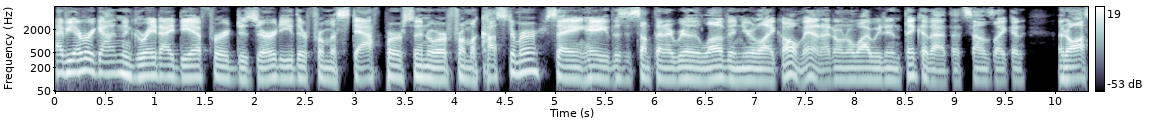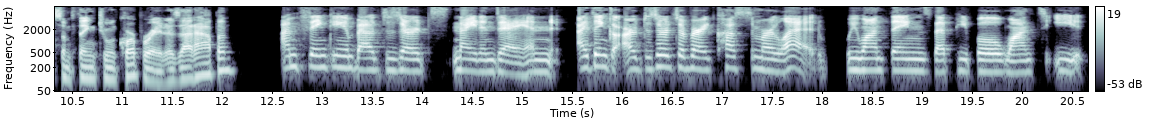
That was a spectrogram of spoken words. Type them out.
Have you ever gotten a great idea for a dessert, either from a staff person or from a customer saying, Hey, this is something I really love. And you're like, Oh man, I don't know why we didn't think of that. That sounds like an, an awesome thing to incorporate. Has that happened? I'm thinking about desserts night and day. And I think our desserts are very customer led. We want things that people want to eat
